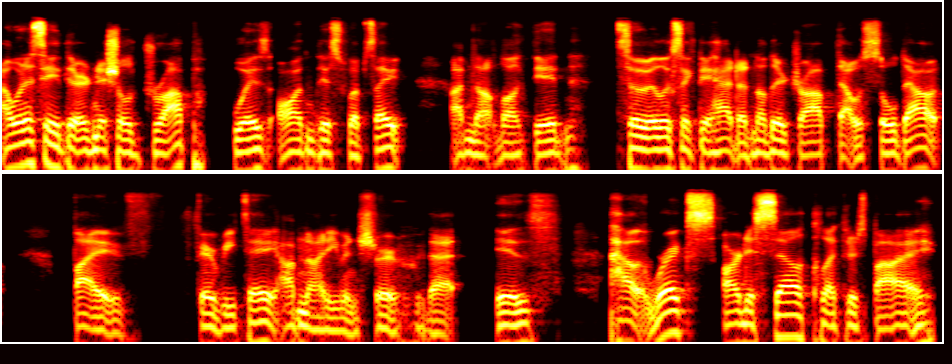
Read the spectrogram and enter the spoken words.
I want to say their initial drop was on this website. I'm not logged in. So it looks like they had another drop that was sold out by Verite. I'm not even sure who that is. How it works artists sell, collectors buy,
